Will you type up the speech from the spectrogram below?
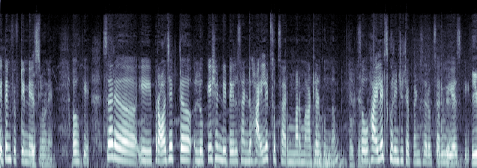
within fifteen Yes, డేస్లోనే ఓకే సార్ ఈ project location details and highlights ఒకసారి మనం మాట్లాడుకుందాం. సో హైలైట్స్ గురించి చెప్పండి సార్ ఒకసారి వ్యూయర్స్కి ఈ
